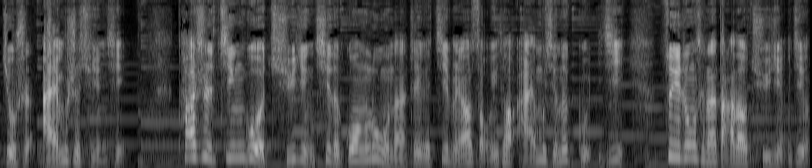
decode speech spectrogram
就是 M 式取景器。它是经过取景器的光路呢，这个基本要走一条 M 型的轨迹，最终才能达到取景镜。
